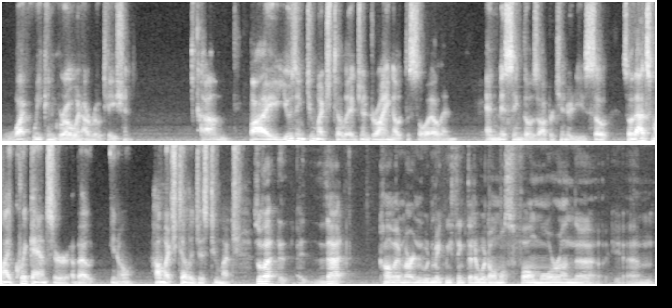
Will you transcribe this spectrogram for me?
what we can grow in our rotation. Um, by using too much tillage and drying out the soil and and missing those opportunities so so that's my quick answer about you know how much tillage is too much so that that comment, Martin, would make me think that it would almost fall more on the um,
